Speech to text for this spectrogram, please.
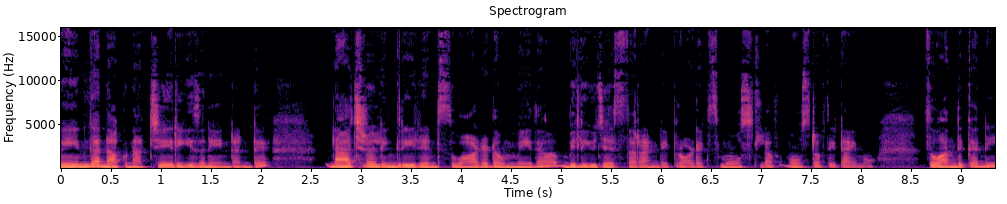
మెయిన్గా నాకు నచ్చే రీజన్ ఏంటంటే న్యాచురల్ ఇంగ్రీడియంట్స్ వాడడం మీద బిలీవ్ చేస్తారండి products most love most of the time. So అందుకని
